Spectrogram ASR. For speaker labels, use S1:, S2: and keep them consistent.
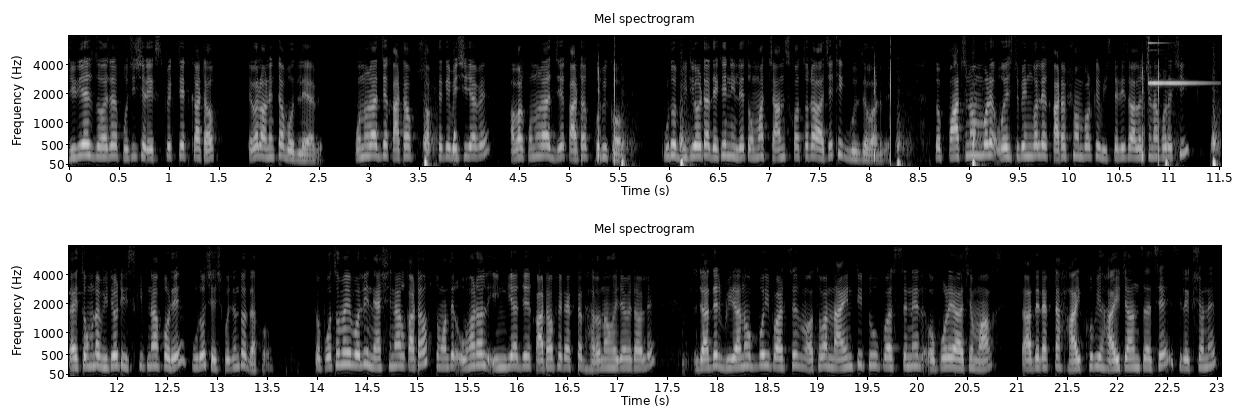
S1: GDS দু হাজার পঁচিশের এক্সপেক্টেড কাট অফ এবার অনেকটা বদলে যাবে। কোনো রাজ্যে কাট অফ সব থেকে বেশি যাবে, আবার কোনো রাজ্যে কাট অফ খুবই কম। পুরো ভিডিওটা দেখে নিলে তোমার চান্স কতটা আছে ঠিক বুঝতে পারবে। তো পাঁচ নম্বরে ওয়েস্ট বেঙ্গলের কাট অফ সম্পর্কে বিস্তারিত আলোচনা করেছি, তাই তোমরা ভিডিওটি স্কিপ না করে পুরো শেষ পর্যন্ত দেখো। তো প্রথমেই বলি ন্যাশনাল কাট অফ তোমাদের ওভারঅল ইন্ডিয়া যে কাট অফের একটা ধারণা হয়ে যাবে তাহলে। যাদের বিরানব্বই পার্সেন্ট অথবা নাইনটি টু পার্সেন্টের ওপরে আছে মার্কস তাদের একটা হাই খুবই হাই চান্স আছে সিলেকশনের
